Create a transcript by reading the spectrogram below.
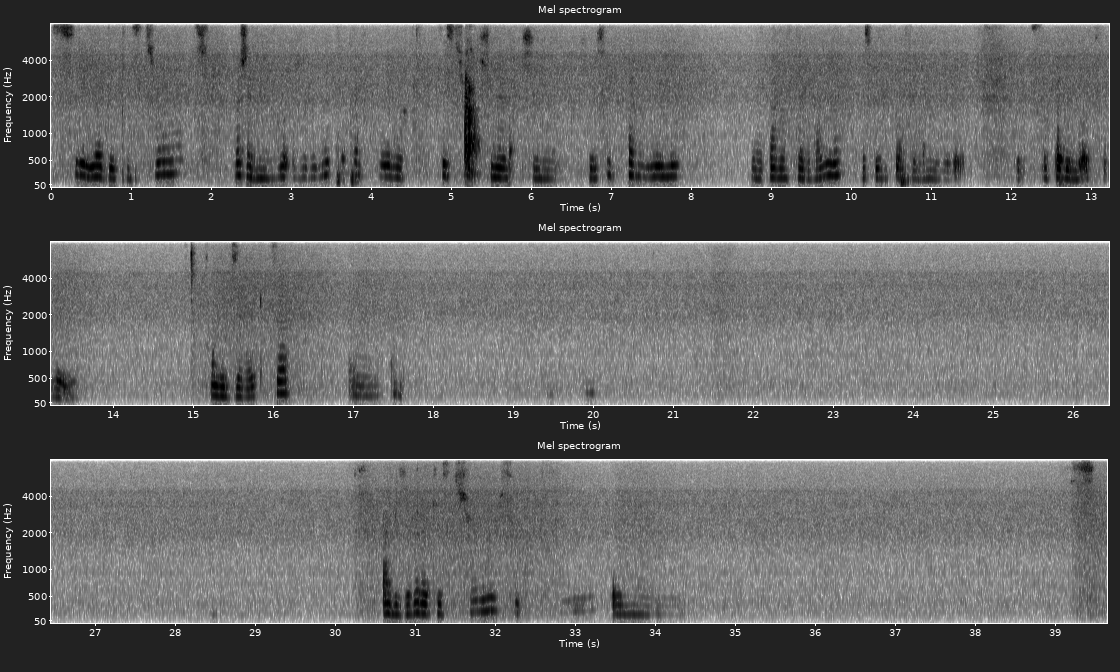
s'il y a des questions. Moi, j'avais noté quelques questions qui me, qui, qui me sont parvenues euh, par Instagram. Parce que du coup, Instagram, ne veux pas de moi pour mes pour le direct. Euh, ah oui, il y avait la question surtout. Euh,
